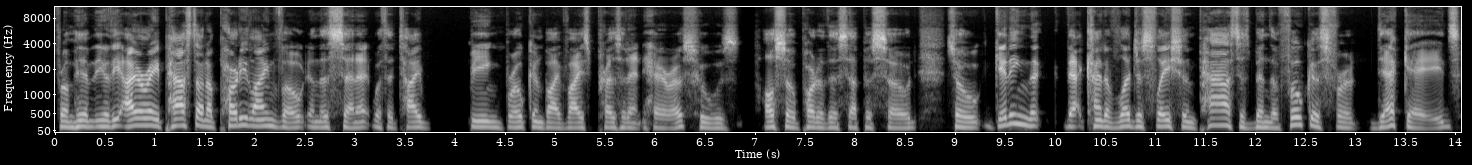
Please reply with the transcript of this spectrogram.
from him. You know, the IRA passed on a party line vote in the Senate with a tie being broken by Vice President Harris, who was also part of this episode. So getting the that kind of legislation passed has been the focus for decades.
